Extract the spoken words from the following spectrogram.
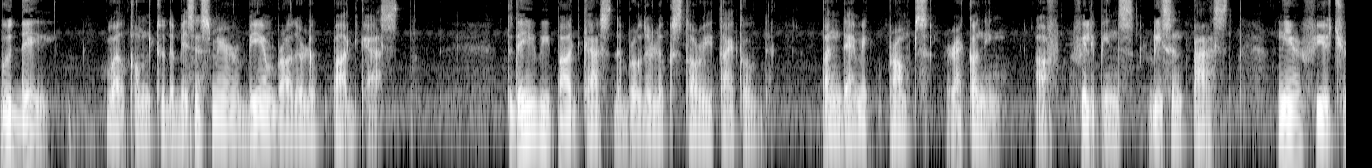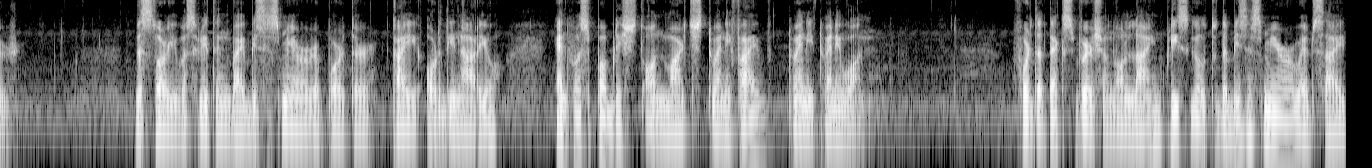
Good day. Welcome to the Business Mirror BM Broader Look podcast. Today we podcast the Broader Look story titled Pandemic Prompts Reckoning of Philippines' Recent Past, Near Future. The story was written by Business Mirror reporter Cai Ordinario and was published on March 25, 2021. For the text version online, please go to the Business Mirror website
